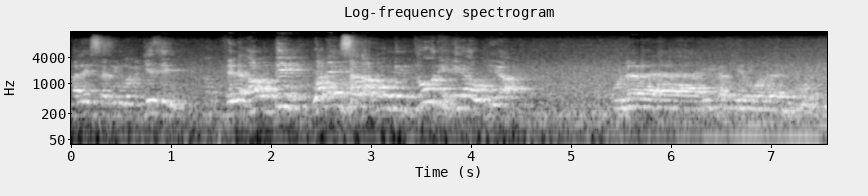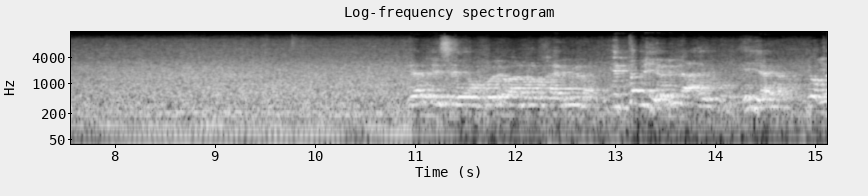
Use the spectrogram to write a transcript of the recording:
فليس بمعجز في الأرض وليس له من دونه أولياء. أولئك في ضلال مبين. سيحب له أنا الخير منك اتبعي بالله عليكم. هي أنا. يوم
